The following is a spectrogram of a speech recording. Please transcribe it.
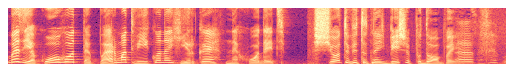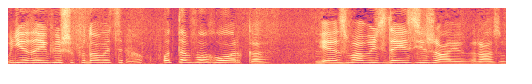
без якого тепер Матвійко на гірки не ходить. Що тобі тут найбільше подобається? Е, Мені найбільше подобається ота горка. Я з вами з нею з'їжджаю разом.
